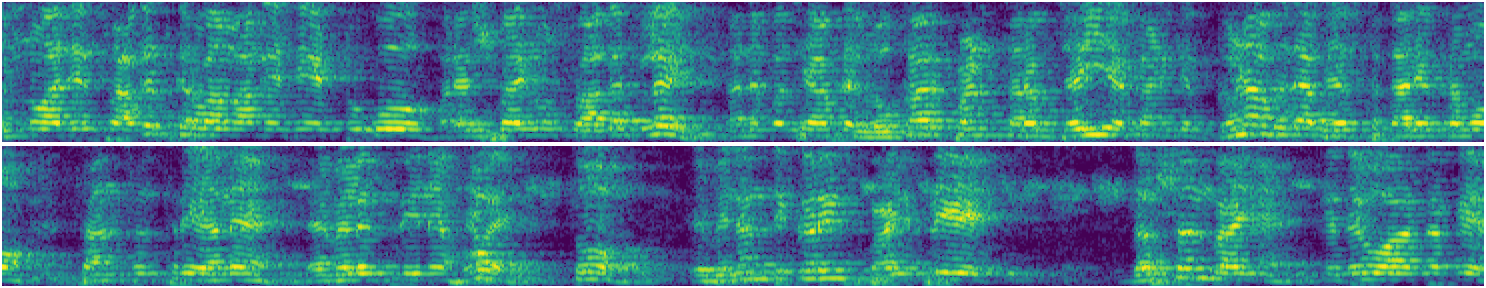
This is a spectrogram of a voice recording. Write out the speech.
એમનું આજે સ્વાગત કરવા માંગે છે. ટૂંકો હરેશભાઈનું સ્વાગત લઈ અને પછી આપણે લોકાર્પણ તરફ જઈએ, કારણ કે ઘણા બધા વ્યસ્ત કાર્યક્રમો સાંસદ શ્રી અને એમએલએ શ્રીને હોય, તો એ વિનંતી કરીશ ભાઈ શ્રી દર્શનભાઈને કે તેઓ આ તકે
